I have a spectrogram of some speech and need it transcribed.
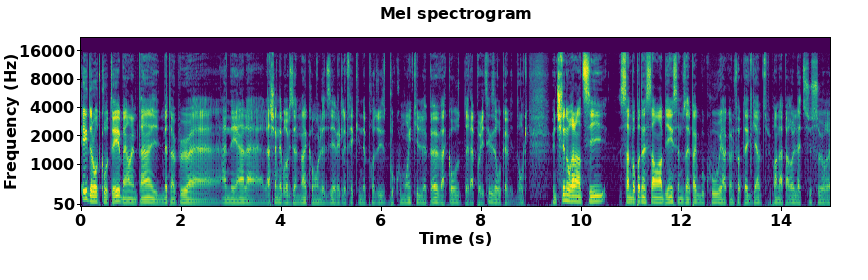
Et de l'autre côté, ben, en même temps, ils mettent un peu à, néant la, la chaîne d'approvisionnement, comme on le dit, avec le fait qu'ils ne produisent beaucoup moins qu'ils le peuvent à cause de la politique zéro Covid. Donc, une Chine au ralenti, ça ne va pas nécessairement bien, ça nous impacte beaucoup. Et encore une fois, peut-être Gab, tu peux prendre la parole là-dessus sur euh,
